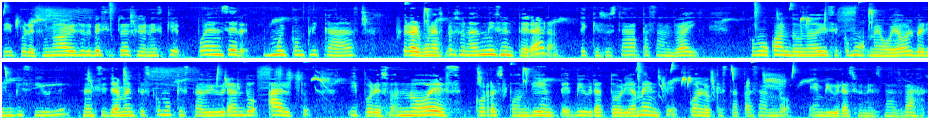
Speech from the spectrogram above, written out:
y Por eso uno a veces ve situaciones que pueden ser muy complicadas, pero algunas personas ni se enteraron de que eso estaba pasando ahí. Como cuando uno dice como me voy a volver invisible, sencillamente es como que está vibrando alto y por eso no es correspondiente vibratoriamente con lo que está pasando en vibraciones más bajas.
